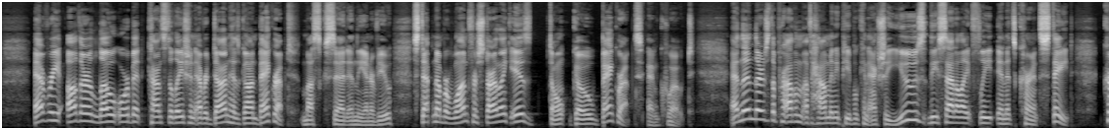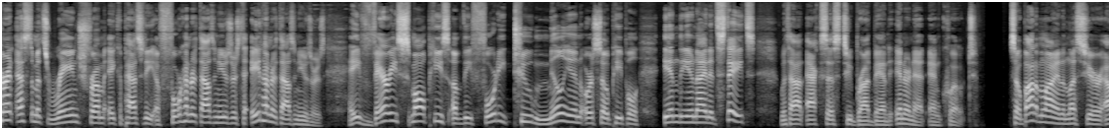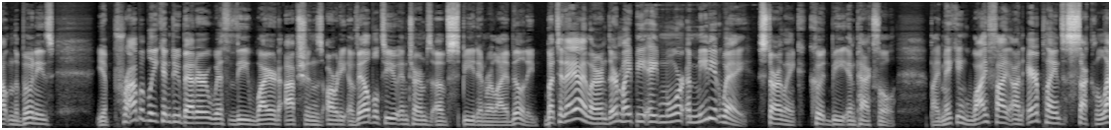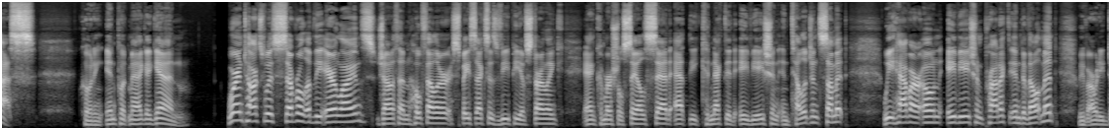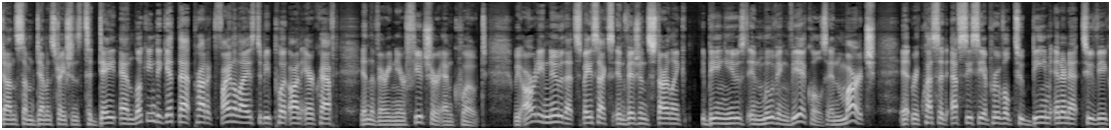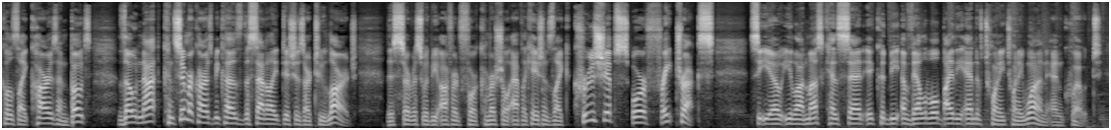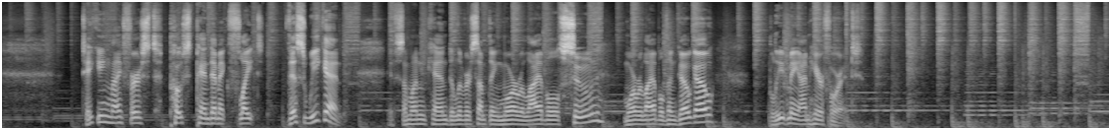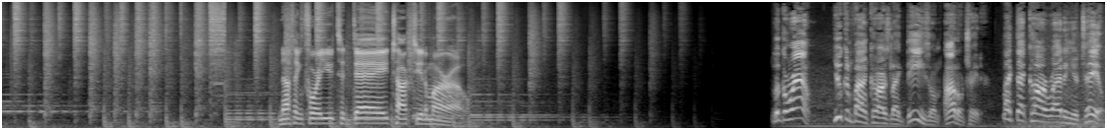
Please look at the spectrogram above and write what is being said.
Every other low orbit constellation ever done has gone bankrupt, Musk said in the interview. Step number one for Starlink is don't go bankrupt, end quote. And then there's the problem of how many people can actually use the satellite fleet in its current state. Current estimates range from a capacity of 400,000 users to 800,000 users, a very small piece of the 42 million or so people in the United States without access to broadband internet, end quote. So, bottom line, unless you're out in the boonies, you probably can do better with the wired options already available to you in terms of speed and reliability. But today I learned there might be a more immediate way Starlink could be impactful by making Wi Fi on airplanes suck less. Quoting Input Mag again. We're in talks with several of the airlines. Jonathan Hofeller, SpaceX's VP of Starlink and commercial sales, said at the Connected Aviation Intelligence Summit We have our own aviation product in development. We've already done some demonstrations to date and looking to get that product finalized to be put on aircraft in the very near future. End quote. We already knew that SpaceX envisioned Starlink being used in moving vehicles. In March, it requested FCC approval to beam internet to vehicles like cars and boats, though not consumer cars because the satellite dishes are too large. This service would be offered for commercial applications like cruise ships or freight trucks. CEO Elon Musk has said it could be available by the end of 2021, end quote. Taking my first post pandemic flight this weekend. If someone can deliver something more reliable soon, more reliable than GoGo, believe me, I'm here for it. Nothing for you today. Talk to you tomorrow. Look around. You can find cars like these on AutoTrader, like that car right in your tail.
